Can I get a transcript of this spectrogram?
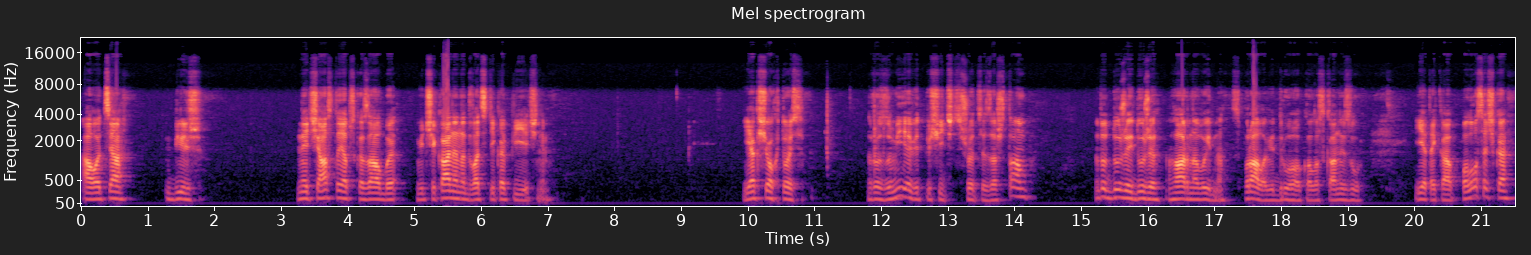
А оця більш нечасто, я б сказав би, відчеканена 20 копієчним. Якщо хтось розуміє, відпишіть, що це за штамп. Ну, Тут дуже і дуже гарно видно. Справа від другого колоска низу є така полосочка.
